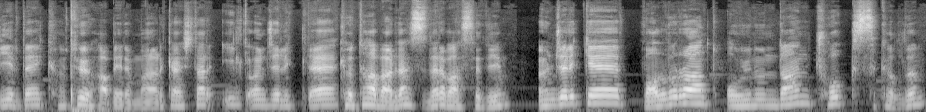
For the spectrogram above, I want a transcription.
bir de kötü haberim var arkadaşlar. İlk öncelikle kötü haberden sizlere bahsedeyim. Öncelikle Valorant oyunundan çok sıkıldım.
